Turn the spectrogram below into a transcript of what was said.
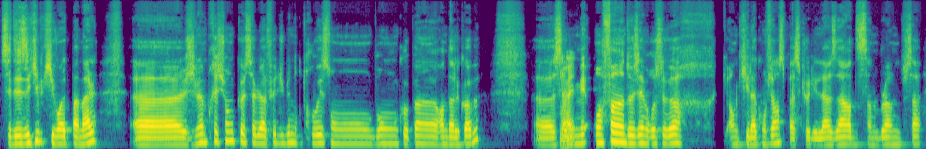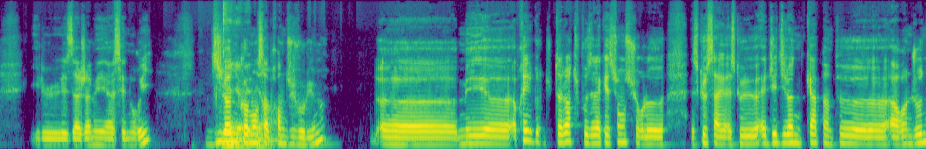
C'est des équipes qui vont être pas mal. J'ai l'impression que ça lui a fait du bien de retrouver son bon copain Randall Cobb. ça lui met enfin un deuxième receveur en qui il a confiance parce que les Lazard, Saint Brown, tout ça, il les a jamais assez nourris. Dylan commence à prendre du volume. Euh, mais euh, après, tout à l'heure, tu posais la question sur le est-ce que ça, est-ce que AJ Dillon cap un peu euh, Aaron Jones?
